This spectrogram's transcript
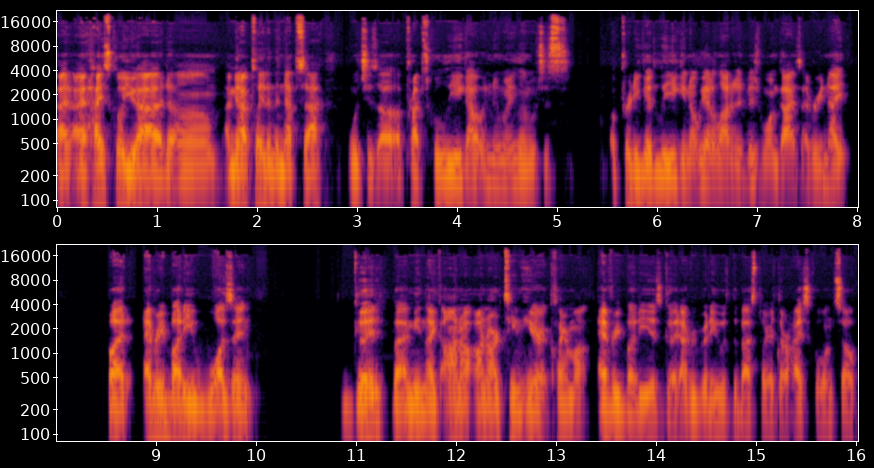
At, at high school, you had um, I mean, I played in the NEPSAC, which is a, a prep school league out in New England, which is a pretty good league. You know, we had a lot of Division One guys every night, but everybody wasn't good. But I mean, like on our, on our team here at Claremont, everybody is good. Everybody was the best player at their high school, and so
